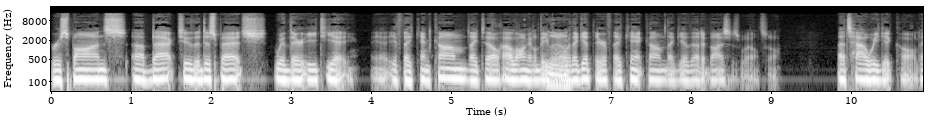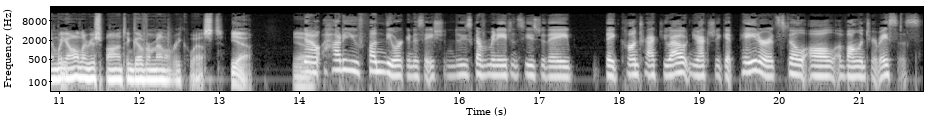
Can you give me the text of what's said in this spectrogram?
responds uh, back to the dispatch with their ETA. If they can come, they tell how long it'll be yeah. before they get there. If they can't come, they give that advice as well. So that's how we get called, and we only respond to governmental requests. Yeah. yeah. Now, how do you fund the organization? Do these government agencies do they they contract you out and you actually get paid, or it's still all a volunteer basis?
